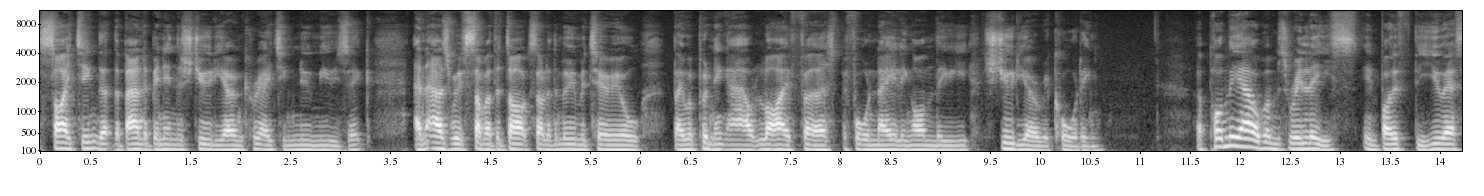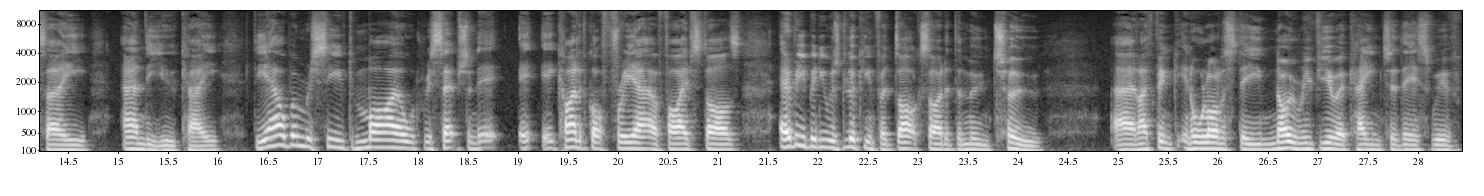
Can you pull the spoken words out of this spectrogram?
sighting that the band had been in the studio and creating new music. And as with some of the Dark Side of the Moon material, they were putting it out live first before nailing on the studio recording. Upon the album's release in both the USA and the UK, the album received mild reception. It, it, it kind of got three out of five stars. Everybody was looking for Dark Side of the Moon 2. And I think, in all honesty, no reviewer came to this with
